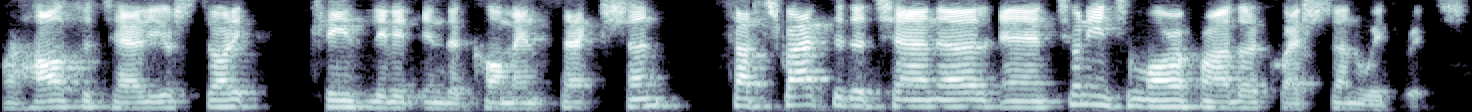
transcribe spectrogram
or how to tell your story, please leave it in the comment section. Subscribe to the channel and tune in tomorrow for another question with Rich.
